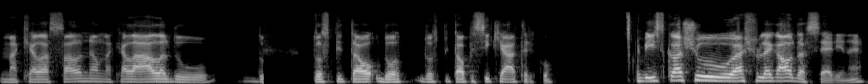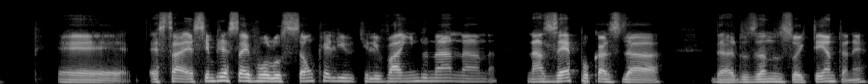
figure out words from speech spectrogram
Naquela sala, não, naquela ala do, do, do hospital do, do hospital psiquiátrico. Isso que eu acho, acho legal da série, né? É, essa, é sempre essa evolução que ele, que ele vai indo na, na- na- nas épocas da, da- dos anos 80, né?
